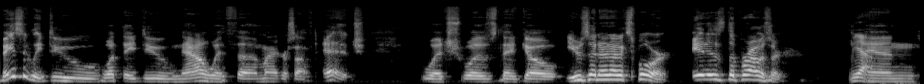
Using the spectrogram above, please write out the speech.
basically do what they do now with uh, Microsoft Edge, which was they'd go use Internet Explorer. It is the browser, Yeah. and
